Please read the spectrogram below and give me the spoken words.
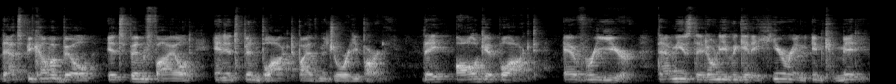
that's become a bill, it's been filed, and it's been blocked by the majority party. They all get blocked every year. That means they don't even get a hearing in committee.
